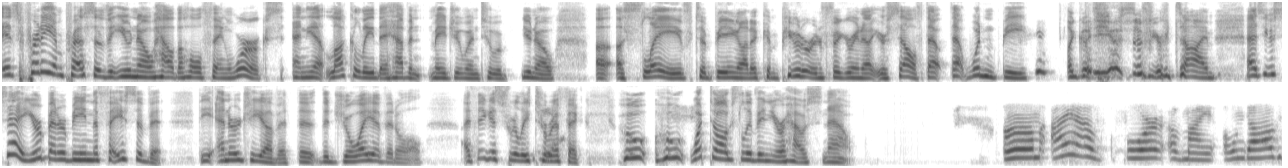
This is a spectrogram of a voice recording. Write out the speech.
it's pretty impressive that you know how the whole thing works, and yet luckily they haven't made you into a you know a, a slave to being on a computer and figuring out yourself. That that wouldn't be a good use of your time. As you say, you're better being the face of it, the energy of it, the the joy of it all. I think it's really terrific. Who who what dogs live in your house now? Um, I have four of my own dogs,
